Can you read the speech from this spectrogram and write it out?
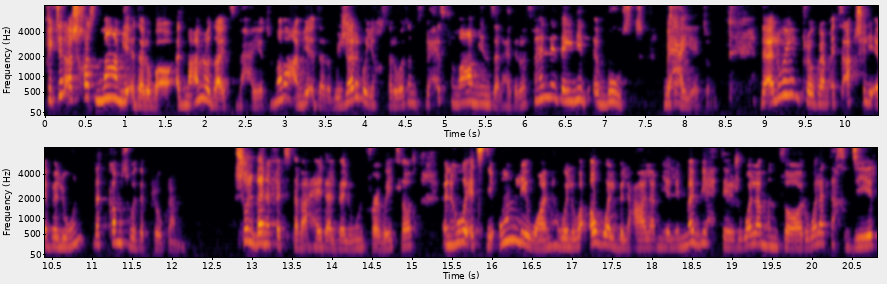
في كثير أشخاص ما عم يقدروا بقى قد ما عملوا diets بحياتهم ما عم يقدروا بيجربوا يخسروا وزن بس بحسوا ما عم ينزل هذا الوزن. فهن they need a boost بحياتهم. The Allurion program it's actually a balloon that comes with the program. شو ال benefits تبع هذا البالون for weight loss انه هو it's the only one هو الأول بالعالم يلي ما بيحتاج ولا منظار ولا تخدير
